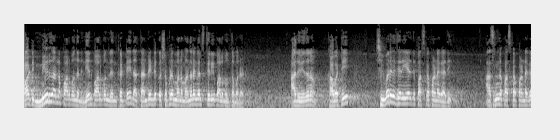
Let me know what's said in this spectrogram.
కాబట్టి మీరు దాంట్లో పాల్పొందండి. నేను పాల్పొందని ఎందుకంటే నా తండ్రి ఇంటికి వచ్చినప్పుడే మనం అందరం కలిసి తిరిగి పాల్పొందుతాం అన్నాడు అది విధానం. కాబట్టి చివరిగా జరిగేది పసక పండగ అది. అసలు పసక పండగ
